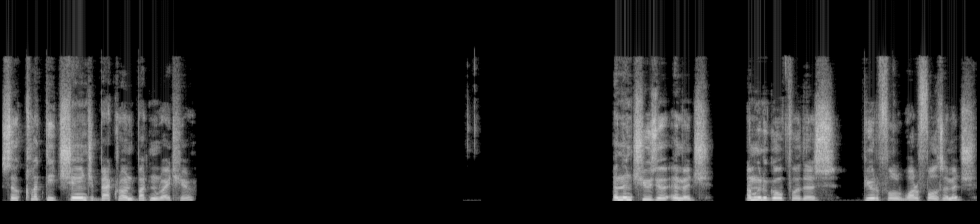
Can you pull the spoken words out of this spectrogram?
So click the Change Background button right here. And then choose your image. I'm going to go for this beautiful waterfalls image.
